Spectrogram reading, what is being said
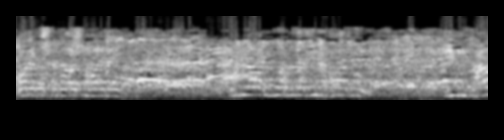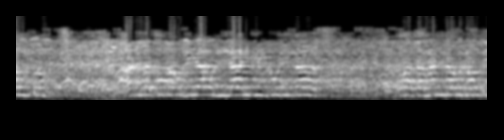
ঘরে বসে থাকার সময় নেই إن زعمتم أنكم أولياء الله من دون الناس وتمنوا الموت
